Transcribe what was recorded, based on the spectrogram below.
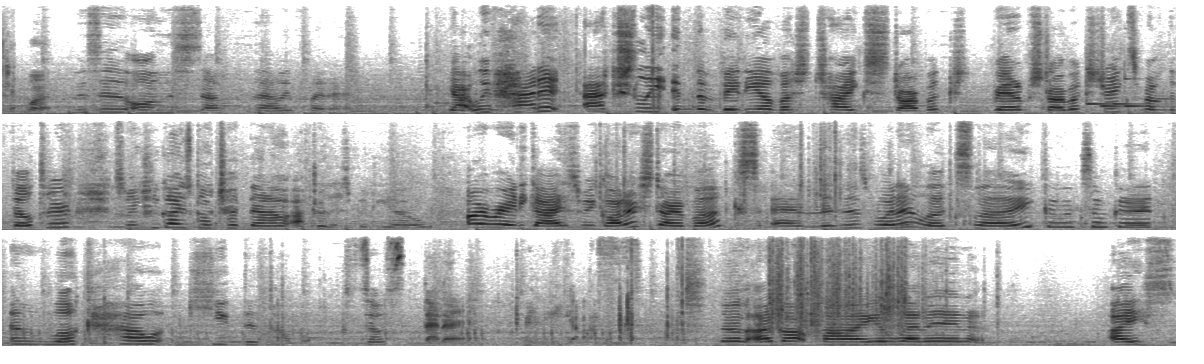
Okay. What? This is all the stuff that we put in. Yeah, we've had it actually in the video of us trying Starbucks, random Starbucks drinks from the filter. So make sure you guys go check that out after this video. Alrighty guys, we got our Starbucks and this is what it looks like. It looks so good. And look how cute this top looks. So aesthetic. Yes. Then I got my lemon iced,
